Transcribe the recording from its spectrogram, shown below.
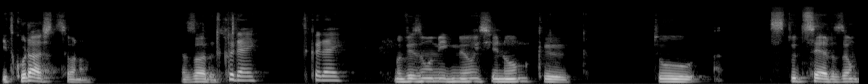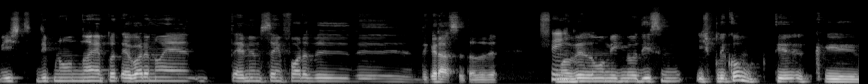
E decoraste ou não? As horas. Decorei, decorei. Uma vez um amigo meu ensinou-me que tu, se tu disseres, é isto tipo, não, não é, agora não é, é mesmo sem fora de, de, de graça, estás a ver? Sim. Uma vez um amigo meu disse-me, explicou-me que, que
